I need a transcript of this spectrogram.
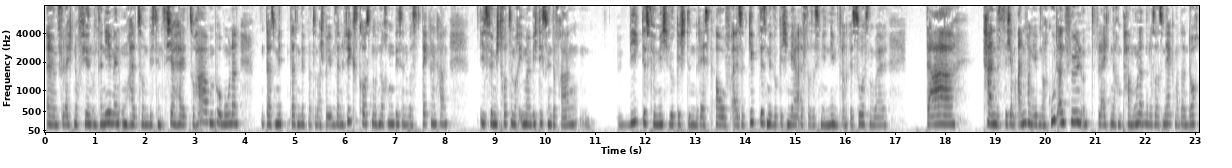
ähm, vielleicht noch für ein Unternehmen, um halt so ein bisschen Sicherheit zu haben pro Monat, damit, damit man zum Beispiel eben seine Fixkosten und noch ein bisschen was deckeln kann, ist für mich trotzdem auch immer wichtig zu hinterfragen, wiegt es für mich wirklich den Rest auf? Also gibt es mir wirklich mehr, als dass es mir nimmt an Ressourcen, weil da kann es sich am Anfang eben noch gut anfühlen und vielleicht nach ein paar Monaten oder sowas merkt man dann doch,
